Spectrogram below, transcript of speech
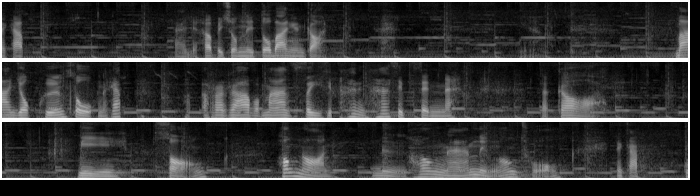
นะครับเดี๋ยวเข้าไปชมในตัวบ้านกันก่อน บ้านยกพื้นสูงนะครับราวๆประมาณ 45-50 เซนนะ แล้วก็มี 2 ห้องนอน 1 ห้องน้ำหนึ่งห้องโถงนะครับก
